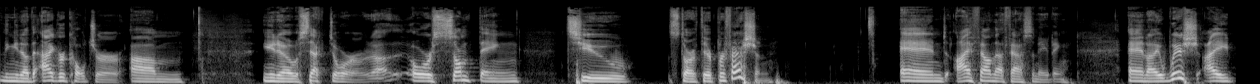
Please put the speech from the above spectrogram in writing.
you know, the agriculture, um, you know, sector uh, or something to start their profession. And I found that fascinating. And I wish I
